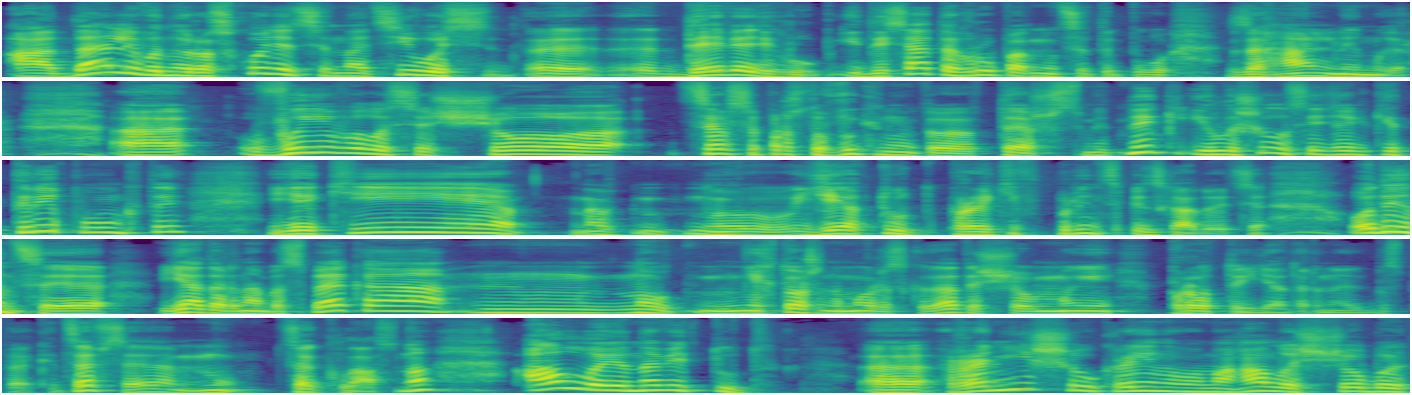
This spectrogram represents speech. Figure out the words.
А далі вони розходяться на ці ось е, е, 9 груп. І 10 група ну це типу загальний мир. Е, Виявилося, що. Це все просто викинуто теж в смітник, і лишилося тільки три пункти, які ну, є тут, про які в принципі згадуються. Один це ядерна безпека. Ну ніхто ж не може сказати, що ми проти ядерної безпеки. Це все ну це класно. Але навіть тут. Е, Раніше Україна вимагала, щоб е,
